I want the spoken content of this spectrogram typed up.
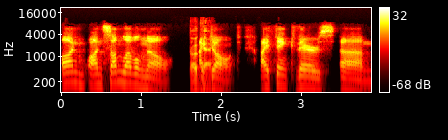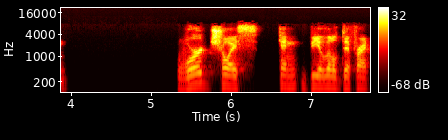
on on some level no okay. I don't I think there's um word choice can be a little different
